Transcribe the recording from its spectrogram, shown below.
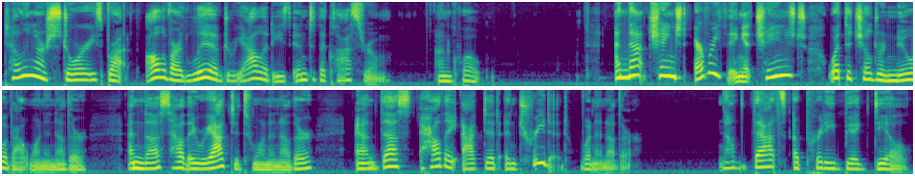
telling our stories brought all of our lived realities into the classroom. Unquote. And that changed everything. It changed what the children knew about one another, and thus how they reacted to one another, and thus how they acted and treated one another. Now that's a pretty big deal,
